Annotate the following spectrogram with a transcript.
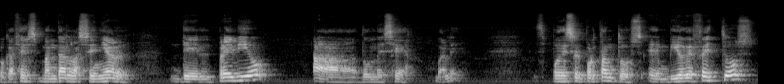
lo que hace es mandar la señal del previo a donde sea, ¿vale? Puede ser, por tanto, envío de efectos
